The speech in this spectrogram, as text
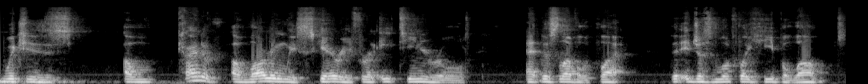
which is a kind of alarmingly scary for an 18 year old at this level of play. That it just looked like he belonged.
